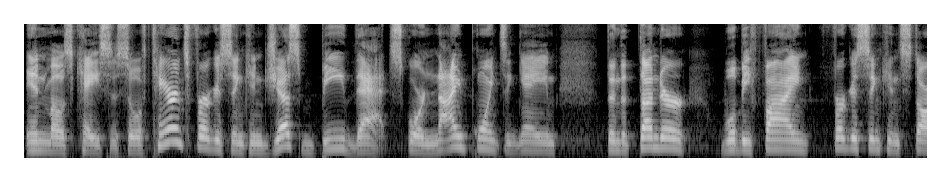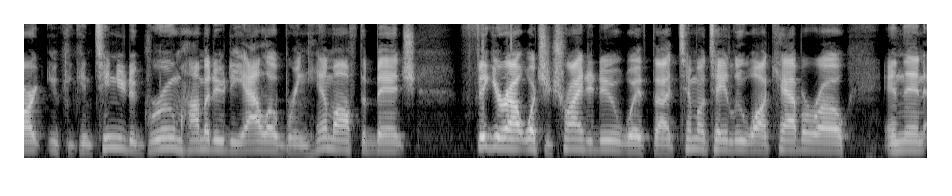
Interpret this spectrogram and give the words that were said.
in most cases. So if Terrence Ferguson can just be that, score nine points a game, then the Thunder will be fine. Ferguson can start. You can continue to groom Hamidou Diallo, bring him off the bench figure out what you're trying to do with uh, Timothé Luwawu-Cabarrot. And then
